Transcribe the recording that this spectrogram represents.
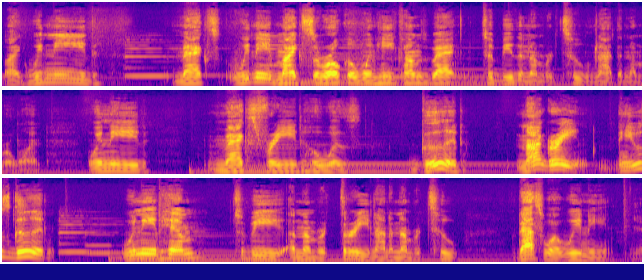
Like we need Max. We need Mike Soroka when he comes back to be the number two, not the number one. We need Max Fried, who was good, not great. He was good. We need him to be a number three, not a number two. That's what we need. Yeah.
